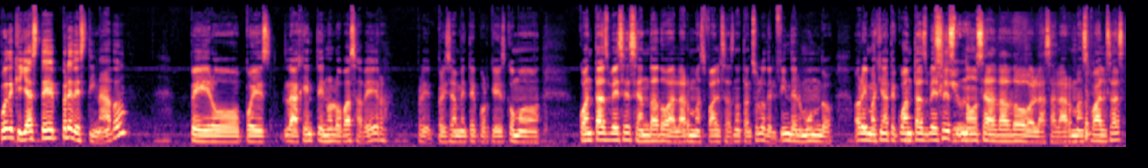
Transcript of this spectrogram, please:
puede que ya esté predestinado, pero pues la gente no lo va a saber, pre- precisamente porque es como cuántas veces se han dado alarmas falsas, no tan solo del fin del mundo. Ahora imagínate cuántas veces no se ha dado las alarmas falsas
